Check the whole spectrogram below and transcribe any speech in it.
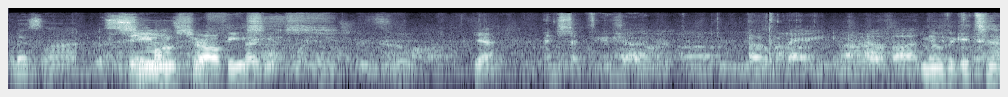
What is that? The Sea Sea Monster Monster of Theseus. Yeah. Instant fusion. Obey. Nova. Another guitar.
